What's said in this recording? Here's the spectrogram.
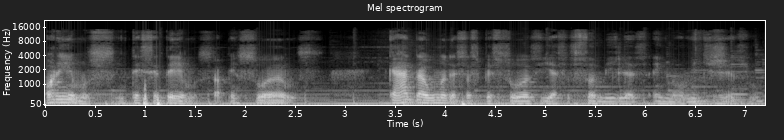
Oremos, intercedemos, abençoamos cada uma dessas pessoas e essas famílias em nome de Jesus.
